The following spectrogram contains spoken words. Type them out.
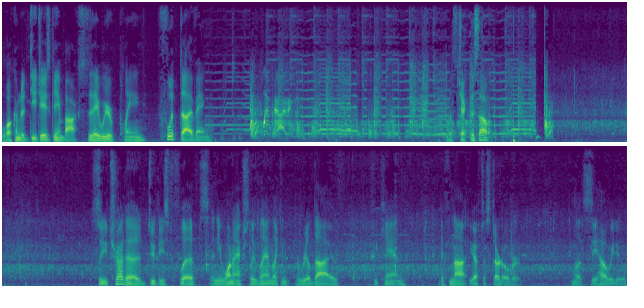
welcome to DJ's Game Box. Today we are playing Flip Diving. Flip diving. Let's check this out. So you try to do these flips and you want to actually land like an, a real dive if you can. If not, you have to start over. Let's see how we do.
